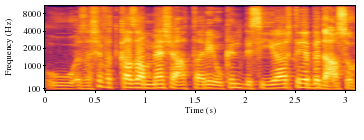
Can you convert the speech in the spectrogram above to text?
وإذا شفت قزم ماشي على الطريق وكنت بسيارتي بدعسه.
